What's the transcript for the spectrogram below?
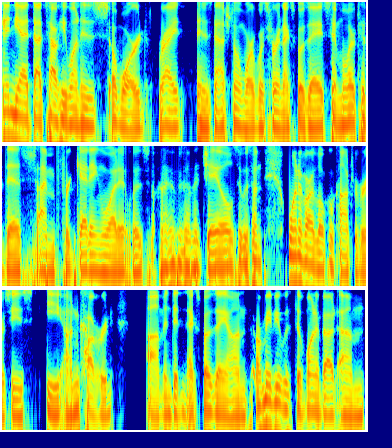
and yet that's how he won his award, right? And his national award was for an expose similar to this. I'm forgetting what it was. It was on the jails. It was on one of our local controversies he uncovered um, and did an expose on, or maybe it was the one about um,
